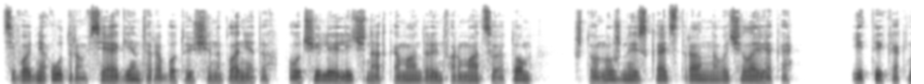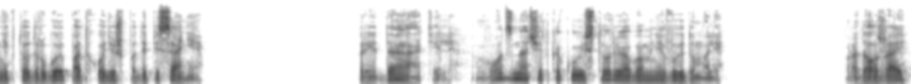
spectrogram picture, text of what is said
Сегодня утром все агенты, работающие на планетах, получили лично от командора информацию о том, что нужно искать странного человека. И ты, как никто другой, подходишь под описание. Предатель. Вот значит, какую историю обо мне выдумали. Продолжай.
